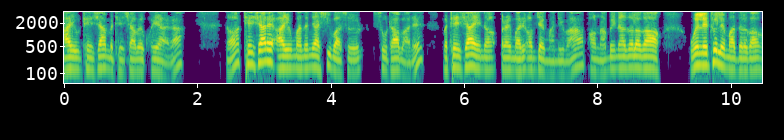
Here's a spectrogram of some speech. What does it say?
အာယုန်ထင်ရှားမထင်ရှားပဲခွဲရတာနော်ထင်ရှားတဲ့အာယုံမှန်သမျှရှိပါဆိုဆိုထားပါတယ် မမထင်ရှားရင်တော့ primary object မှာနေပါဖောင်းနာပိန်နာသော၎င်းဝင်လေထွက်လေမှာသော၎င်း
